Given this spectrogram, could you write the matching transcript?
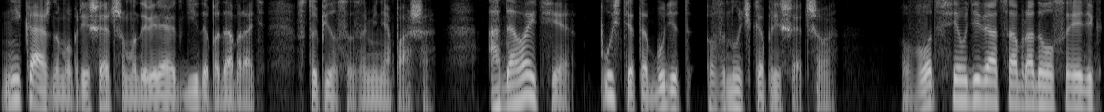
Не каждому пришедшему доверяют гида подобрать», — вступился за меня Паша. «А давайте, пусть это будет внучка пришедшего». «Вот все удивятся», — обрадовался Эдик.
